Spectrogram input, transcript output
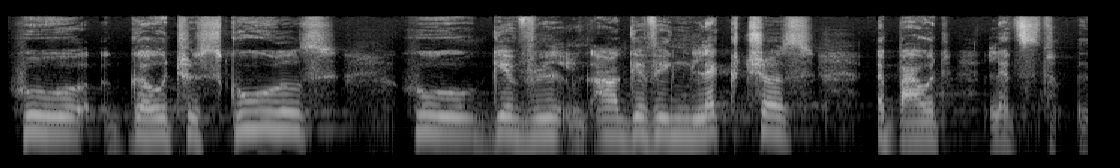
who go to schools, who give, are giving lectures about, let's uh,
